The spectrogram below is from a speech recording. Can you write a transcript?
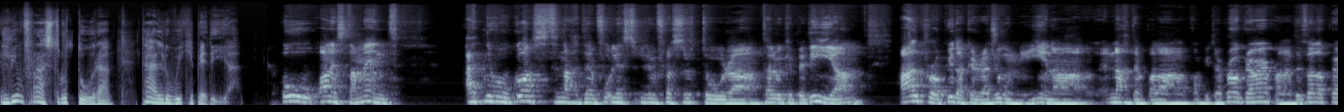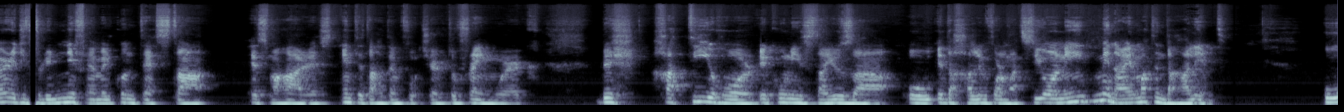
l-infrastruttura tal-Wikipedija. U onestament, qed nieħu gost naħdem fuq l-infrastruttura tal-Wikipedija għal propju dak ir-raġuni. Jiena naħdem bħala computer programmer, bħala developer, ġifieri nifhem il-kuntest ta' isma' ħares, inti taħdem fuq ċertu framework biex ħaddieħor ikun jista' juża u idaħħal l-informazzjoni mingħajr ma tindaħal int. U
